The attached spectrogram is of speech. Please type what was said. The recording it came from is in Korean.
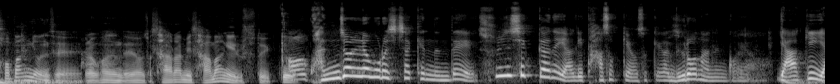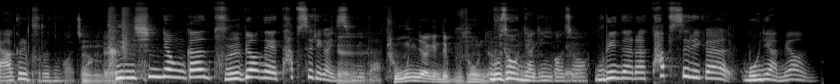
처방연세라고 하는데요. 사람이 사망에 이를 수도 있고 아, 관절염으로 시작했는데 순식간에 약이 다섯 개, 여섯 개가 늘어나는 거예요. 약이 약을 부르는 거죠. 음, 네. 근 10년간 불변의 탑3가 있습니다. 예, 좋은 약인데 무서운 약. 무서운 약인 거죠. 우리나라 탑3가 뭐냐면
